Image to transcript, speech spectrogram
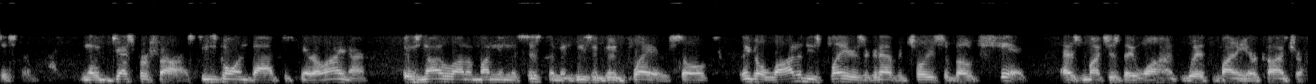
system. You know, Jesper Fast, he's going back to Carolina. There's not a lot of money in the system, and he's a good player. So I think a lot of these players are going to have a choice about fit as much as they want with money or contract.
